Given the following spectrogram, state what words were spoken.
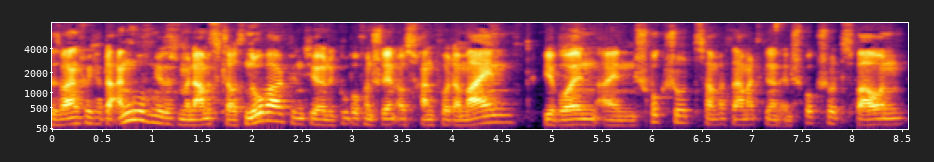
Das war einfach, ich habe da angerufen, gesagt, mein Name ist Klaus Nowak, wir sind hier eine Gruppe von Studenten aus Frankfurt am Main. Wir wollen einen Spuckschutz, haben wir es damals genannt, einen Spuckschutz bauen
